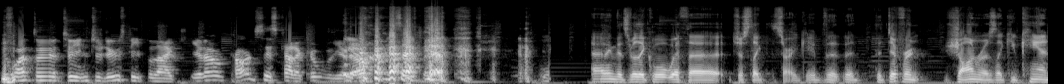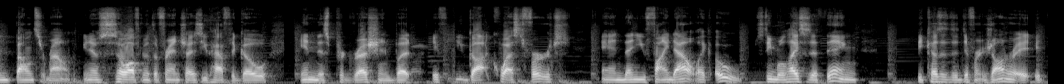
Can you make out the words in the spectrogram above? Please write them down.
we wanted to introduce people like you know cards is kind of cool you know Yeah, exactly. I think that's really cool with uh just like sorry Gabe the, the the different genres like you can bounce around. You know so often with the franchise you have to go in this progression but if you got Quest first and then you find out like oh SteamWorld Heist is a thing because it's a different genre it, it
